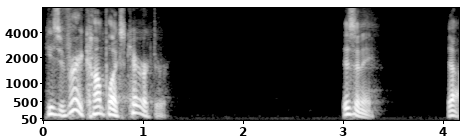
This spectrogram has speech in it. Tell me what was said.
He's a very complex character, isn't he? Yeah.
